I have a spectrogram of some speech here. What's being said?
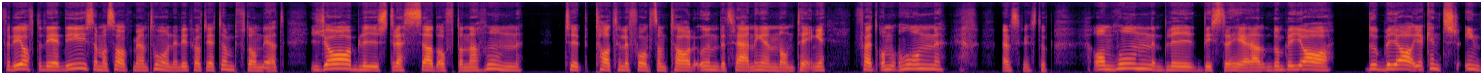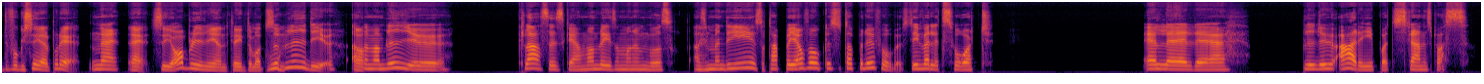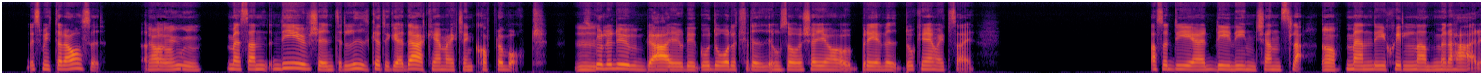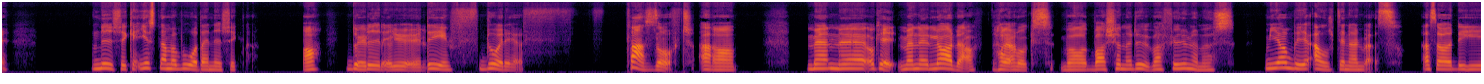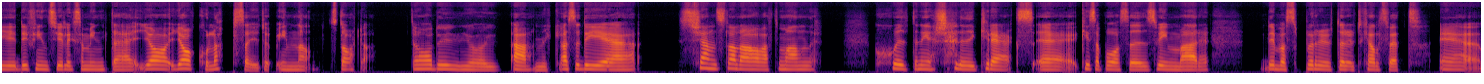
För det är ofta det, det är ju samma sak med Antonija, vi pratar jätteofta om det att jag blir stressad ofta när hon typ tar telefonsamtal under träningen eller någonting. För att om hon, älskling stopp, om hon blir distraherad då blir jag, då blir jag, jag kan inte, inte fokusera på det. Nej, Nej, så jag bryr mig egentligen inte om att så hon... blir det ju. Alltså man blir ju klassiska, man blir som man umgås. Alltså, Mm. Men det är ju så, tappar jag fokus så tappar du fokus. Det är väldigt svårt. Eller eh, blir du arg på ett träningspass? Det smittar av sig. Ja, jo, jo. Men sen, det är ju i och för sig inte lika tycker jag. Där kan jag verkligen koppla bort. Mm. Skulle du bli arg och det går dåligt för dig och så kör jag bredvid, då kan jag verkligen säga Alltså det, det är din känsla. Ja. Men det är skillnad med det här nyfiken, just när man båda är nyfikna. Ja, Då blir det ju, det är, då är det fan svårt. Ja. Ja. Men eh, okej, men eh, lördag har jag också. Vad, vad känner du? Varför är du nervös? Men jag blir ju alltid nervös. Alltså det, det finns ju liksom inte, jag, jag kollapsar ju typ innan starta. Ja, det gör ju Ja. mycket. Alltså det är känslan av att man skiter ner sig, kräks, eh, kissar på sig, svimmar. Det bara sprutar ut kallsvett. Eh,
